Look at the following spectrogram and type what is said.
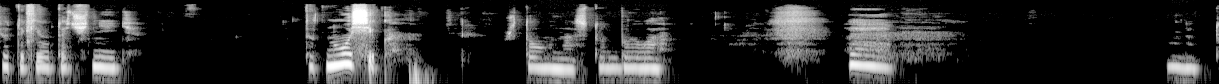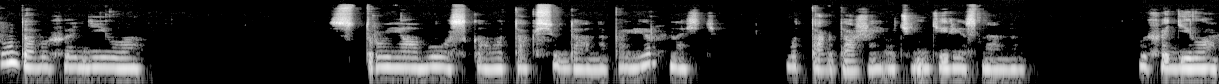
все-таки уточнить этот носик. Что у нас тут было? Оттуда выходила струя воска вот так сюда на поверхность. Вот так даже очень интересно она выходила.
